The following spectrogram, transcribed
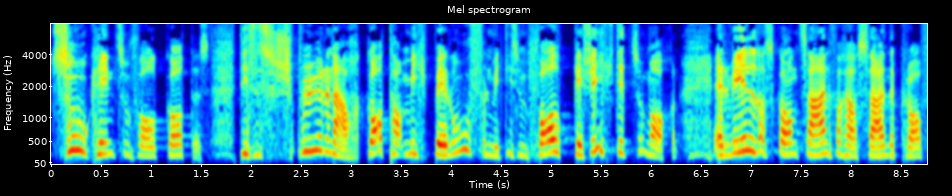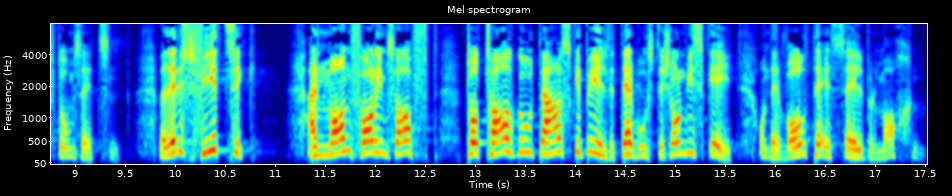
Zug hin zum Volk Gottes, dieses Spüren auch, Gott hat mich berufen, mit diesem Volk Geschichte zu machen. Er will das ganz einfach aus seiner Kraft umsetzen. Weil er ist 40. Ein Mann voll im Saft, total gut ausgebildet. Der wusste schon, wie es geht. Und er wollte es selber machen.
